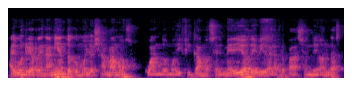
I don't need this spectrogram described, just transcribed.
algún reordenamiento, como lo llamamos, cuando modificamos el medio debido a la propagación de ondas.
